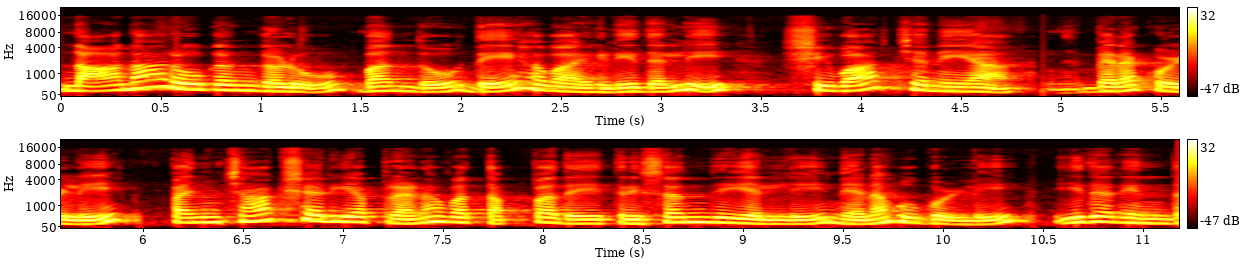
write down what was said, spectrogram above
ನಾನಾ ರೋಗಗಳು ಬಂದು ದೇಹವ ಹಿಡಿದಲ್ಲಿ ಶಿವಾರ್ಚನೆಯ ಬೆರಕೊಳ್ಳಿ ಪಂಚಾಕ್ಷರಿಯ ಪ್ರಣವ ತಪ್ಪದೆ ತ್ರಿಸಂಧಿಯಲ್ಲಿ ನೆನಹುಗೊಳ್ಳಿ, ಇದರಿಂದ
